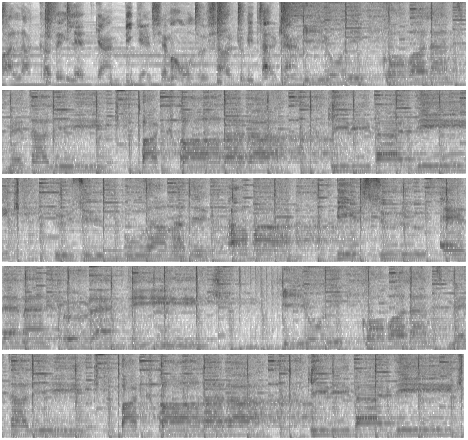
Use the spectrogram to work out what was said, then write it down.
parlak katı iletken. Bir gevşeme oldu şarkı biterken. İyonik kovalent metalik Bak bağlara Bak bağlara giriverdik.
